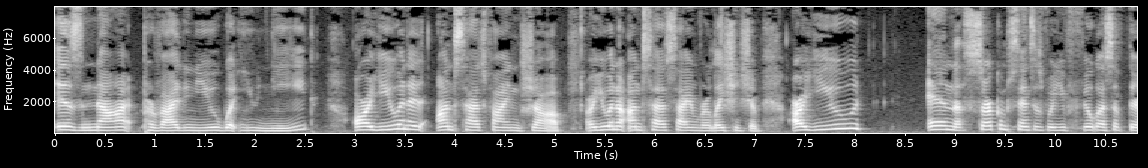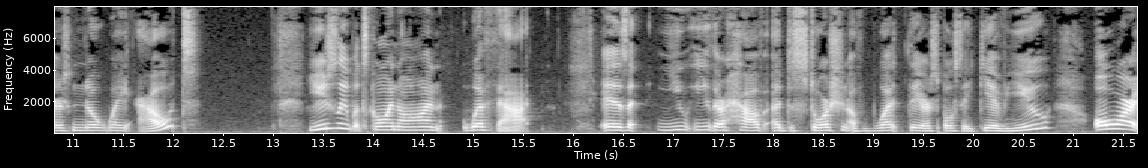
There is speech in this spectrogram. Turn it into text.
is not providing you what you need? Are you in an unsatisfying job? Are you in an unsatisfying relationship? Are you in circumstances where you feel as if there's no way out? Usually, what's going on with that is you either have a distortion of what they are supposed to give you, or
